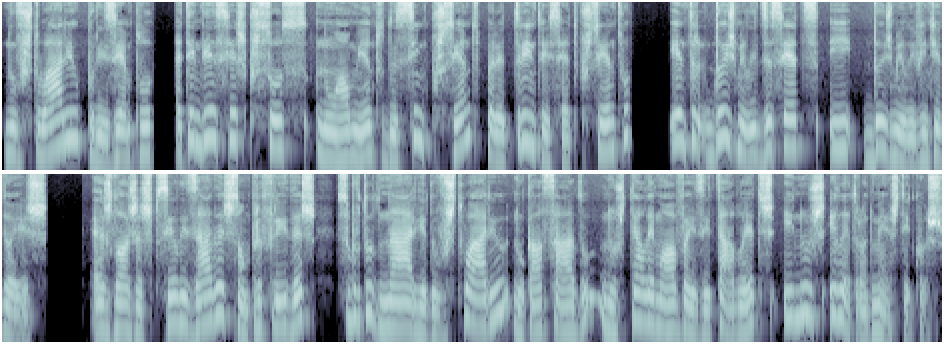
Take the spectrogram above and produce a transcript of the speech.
No vestuário, por exemplo, a tendência expressou-se num aumento de 5% para 37% entre 2017 e 2022. As lojas especializadas são preferidas, sobretudo na área do vestuário, no calçado, nos telemóveis e tablets e nos eletrodomésticos.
